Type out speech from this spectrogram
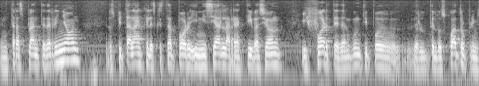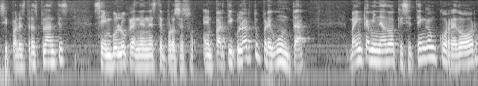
en trasplante de riñón, el Hospital Ángeles, que está por iniciar la reactivación y fuerte de algún tipo de, los cuatro principales trasplantes, se involucran en este proceso. En particular, tu pregunta va encaminado a que se tenga un corredor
